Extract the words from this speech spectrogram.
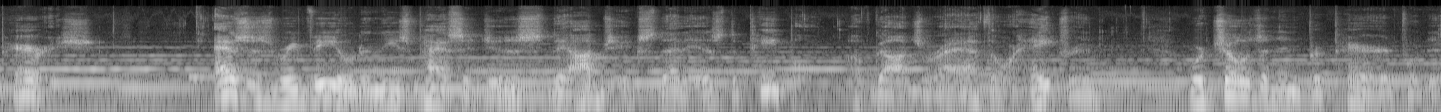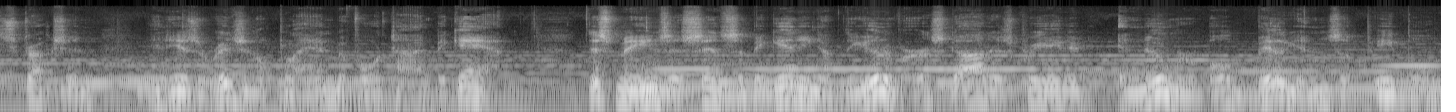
perish. As is revealed in these passages, the objects, that is, the people of God's wrath or hatred, were chosen and prepared for destruction in his original plan before time began. This means that since the beginning of the universe, God has created innumerable billions of people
